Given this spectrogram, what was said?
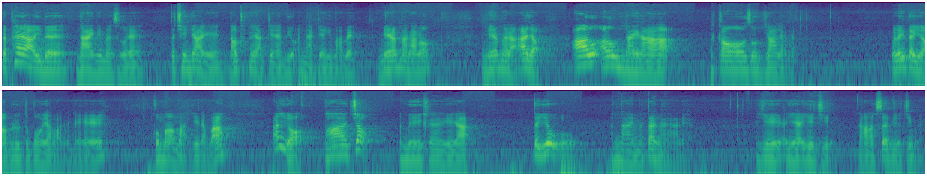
တစ်ဖက်ကကြီးပဲနိုင်နေမှာဆိုရဲတစ်ချိန်ကြရင်နောက်တစ်ဖက်ကပြန်ပြီးတော့အနိုင်ပြန်ယူမှာပဲအများမှန်တာနော်အများမှန်တာအဲ့ဒါကြောင့်အားလုံးအားလုံးနိုင်တာကအကောင်းဆုံးရလဲပဲမလိမ့်တက်ရဘလို့သဘောရပါလဲတဲ့ကိုမအမရေးတာပါအဲ့ရောဘာကြောင့်အမေရိကန်တွေက တရုတ်ကိုအနိုင်မတက်နိုင်ရလဲအရေးအရင်အရေးကြီးတယ်ဒါဆက်ပြီးတော့ကြည့်မယ်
